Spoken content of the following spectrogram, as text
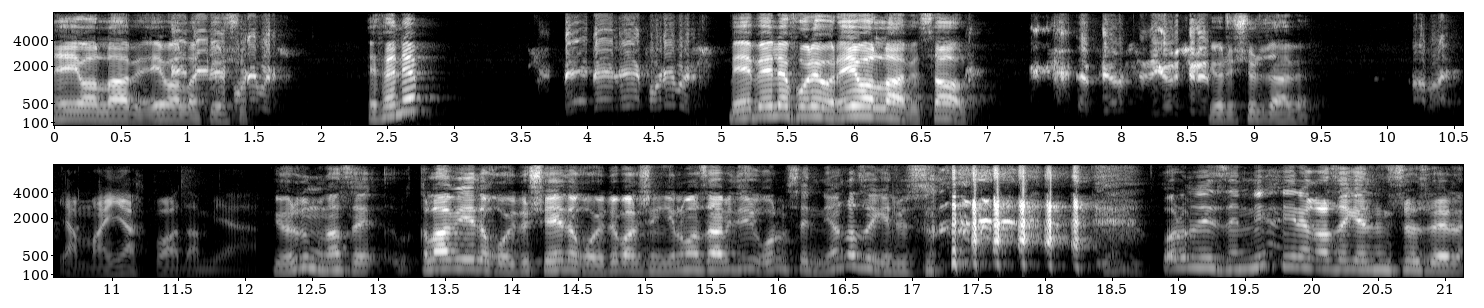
Eyvallah abi. Eyvallah görüşürüz. Forever. Efendim? BBL Forever. BBL Forever. Eyvallah abi. Sağ ol. Görüşürüz. Abi. Ya manyak bu adam ya. Gördün mü nasıl klavyeye de koydu, şeye de koydu. Bak şimdi Yılmaz abi diyecek oğlum sen niye gaza geliyorsun? oğlum sen niye yine gaza geldin söz verdin.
